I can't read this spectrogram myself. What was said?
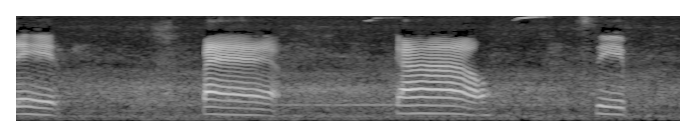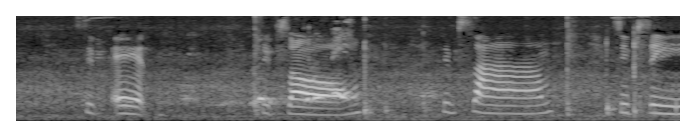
เจ็ดแปดเก้าสิบสิบเอ็ดสิบสองสิบสามสิบสี่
